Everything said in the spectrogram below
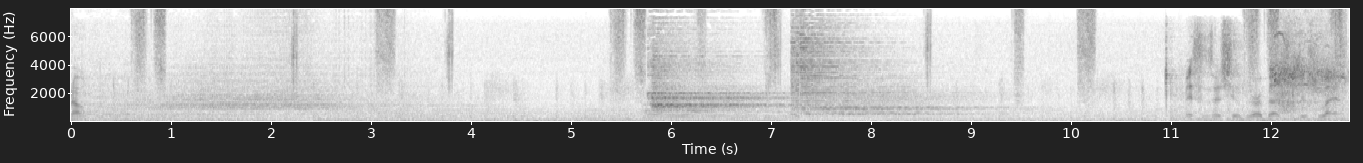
No. Mrs. said she'll be. She just left.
